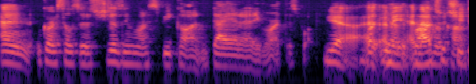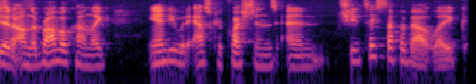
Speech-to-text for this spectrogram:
and garcelle says she doesn't even want to speak on diana anymore at this point Yeah, But I, I mean, and that's what she did stuff. on the BravoCon. Like Andy would ask her questions, and she'd say stuff about like,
